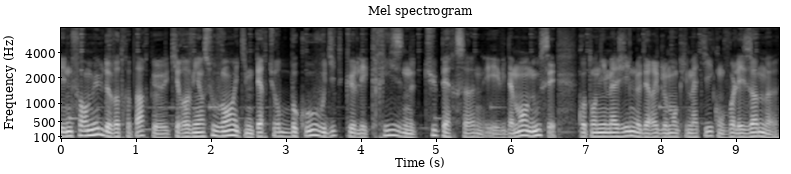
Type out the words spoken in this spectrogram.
Y a une formule de votre part qui revient souvent et qui me perturbe beaucoup. Vous dites que les crises ne tuent personne. Et évidemment, nous, c'est quand on imagine le dérèglement climatique, on voit les hommes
